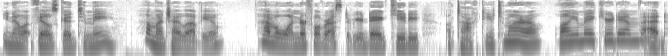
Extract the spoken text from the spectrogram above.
You know what feels good to me? How much I love you. Have a wonderful rest of your day, cutie. I'll talk to you tomorrow while you make your damn bed.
